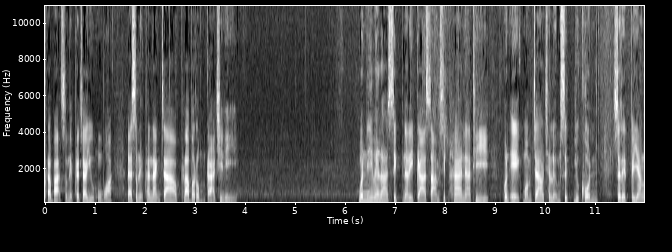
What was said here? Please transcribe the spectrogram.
พระบาทสมเด็จพระเจ้าอยู่หัว และสมเด็จพระนางเจ้าพระบรมราชินี วันนี้เวลา 10นาฬิกา35 นาทีพลเอกหม่อมเจ้าเฉลิมศึกยุคน เสด็จไปยัง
